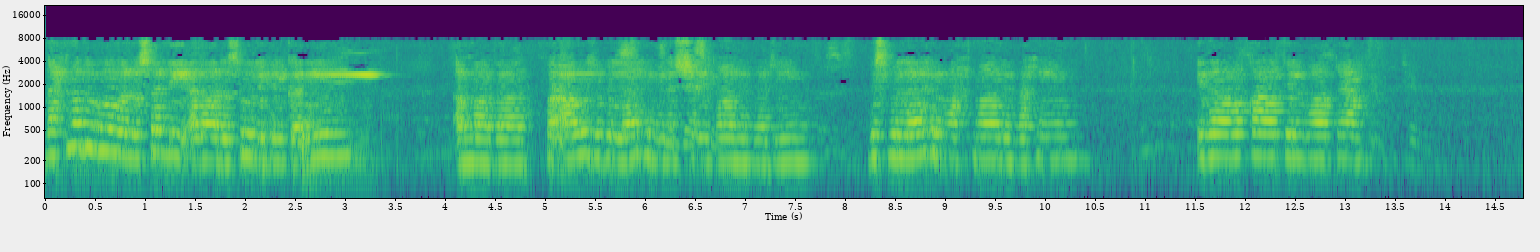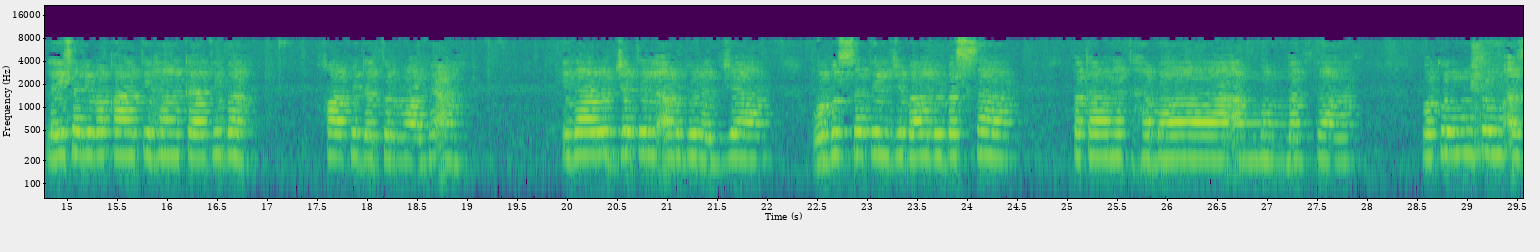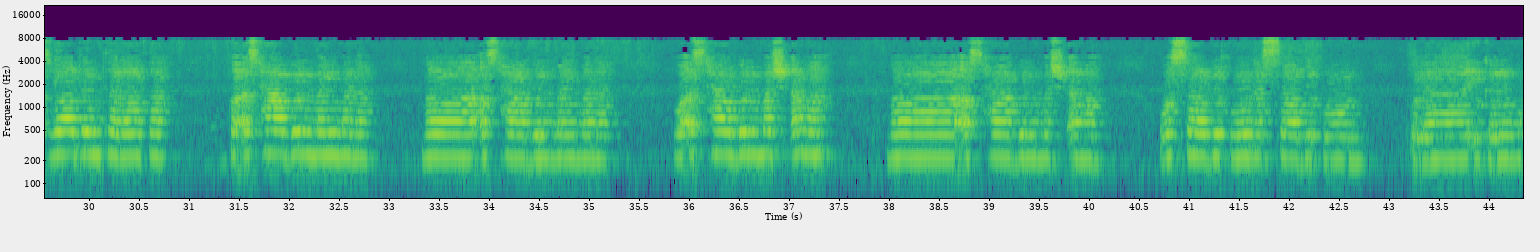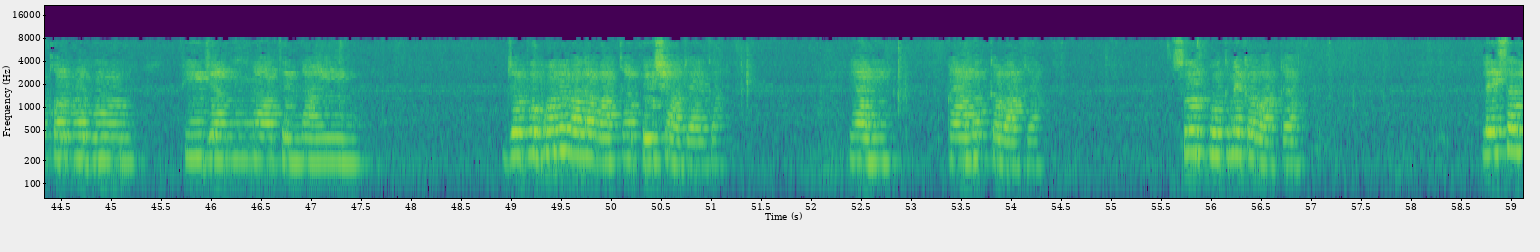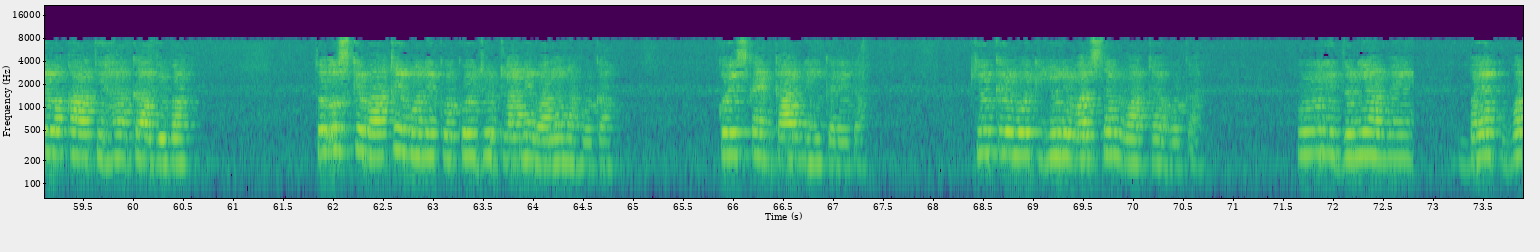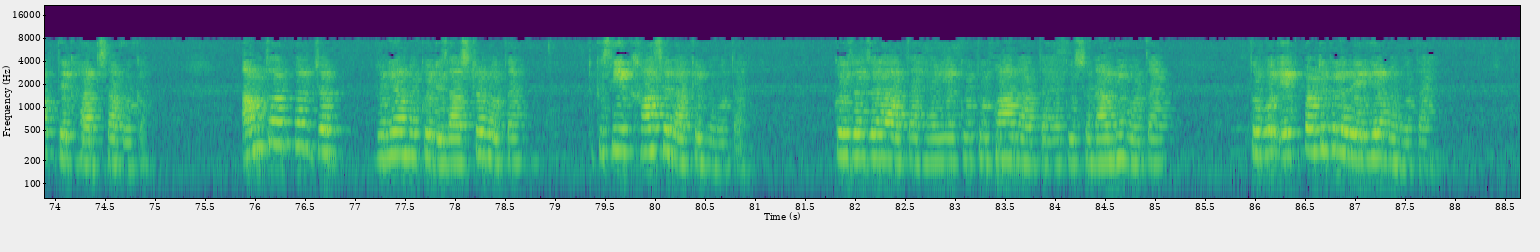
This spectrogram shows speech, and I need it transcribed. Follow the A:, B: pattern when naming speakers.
A: نحمده ونصلي على رسوله الكريم. أما بعد، فأعوذ بالله من الشيطان الرجيم. بسم الله الرحمن الرحيم. إذا وقعت الواقعة ليس لوقعتها كاذبة، خافضة رافعة. إذا رجت الأرض رجا، وبست الجبال بسا، فكانت هباء منبثا. وكنتم أزواجا ثلاثة فأصحاب الميمنة ما أصحاب الميمنة وأصحاب المشأمة ما أصحاب المشأمة والسابقون السابقون أولئك المقربون في جنات النعيم۔ جب وہ ہونے والا واقعہ پیش آ جائے گا یعنی قیامت کا واقعہ، سور پھونکنے کا واقعہ لئی سلی وقاتها دبا تو اس کے واقع ہونے کو کوئی جھٹلانے والا نہ ہوگا، کوئی اس کا انکار نہیں کرے گا، کیونکہ وہ ایک یونیورسل واقعہ ہوگا۔ پوری دنیا میں بیک وقت ایک حادثہ ہوگا۔ عام طور پر جب دنیا میں کوئی ڈیزاسٹر ہوتا ہے، تو کسی ایک خاص علاقے میں ہوتا ہے۔ کوئی زلزلہ آتا ہے یا کوئی طوفان آتا ہے، کوئی سنامی ہوتا ہے، تو وہ ایک پرٹیکولر ایریا میں ہوتا ہے۔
